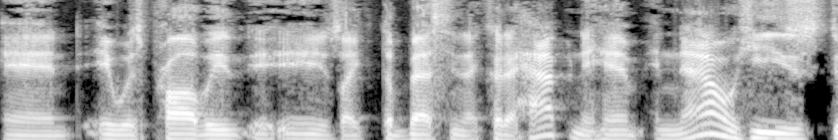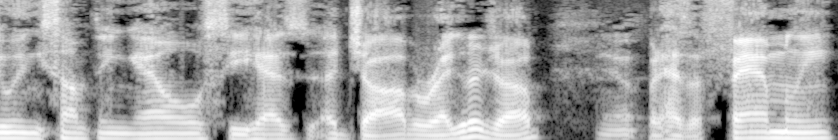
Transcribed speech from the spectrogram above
and it was probably it is like the best thing that could have happened to him. And now he's doing something else. He has a job, a regular job, Yep. but has a family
